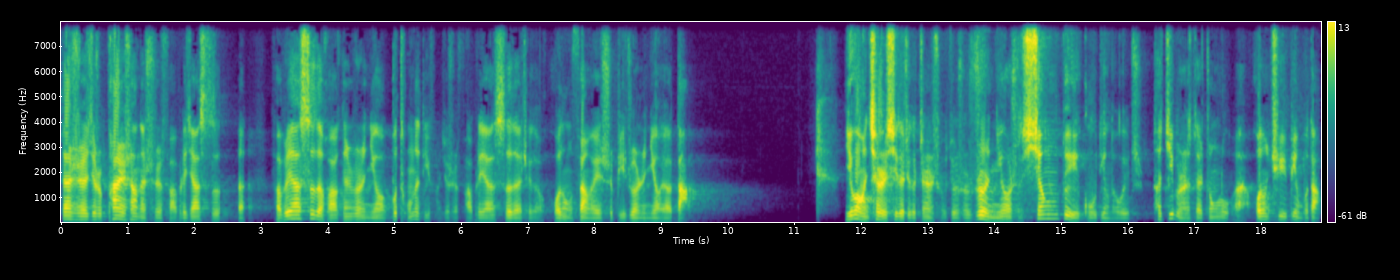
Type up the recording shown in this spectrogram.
但是就是攀上的是法布雷加斯，呃，法布雷加斯的话跟若日尼奥不同的地方就是法布雷加斯的这个活动范围是比若日尼奥要大。以往切尔西的这个战术就是说若日尼奥是相对固定的位置，他基本上在中路啊，活动区域并不大。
